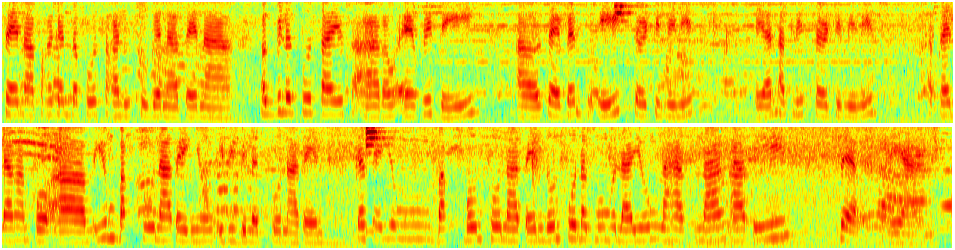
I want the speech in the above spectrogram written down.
Kasi napakaganda po sa kalusugan natin na magbilad po tayo sa araw every day. Uh, 7 to 8, 30 minutes. Ayan, at least 30 minutes. At kailangan po, um, yung back po natin, yung ibibilad po natin. Kasi yung backbone po natin, doon po nagmumula yung lahat ng ating cells. Ayan.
